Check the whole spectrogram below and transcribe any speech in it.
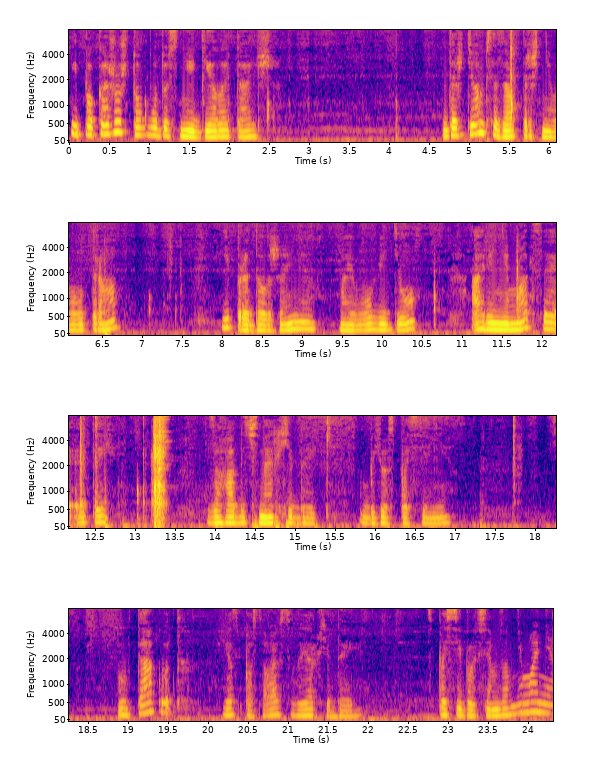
и покажу, что буду с ней делать дальше. Дождемся завтрашнего утра и продолжения моего видео о реанимации этой загадочной орхидейки, об ее спасении. Вот так вот я спасаю свои орхидеи. Спасибо всем за внимание.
